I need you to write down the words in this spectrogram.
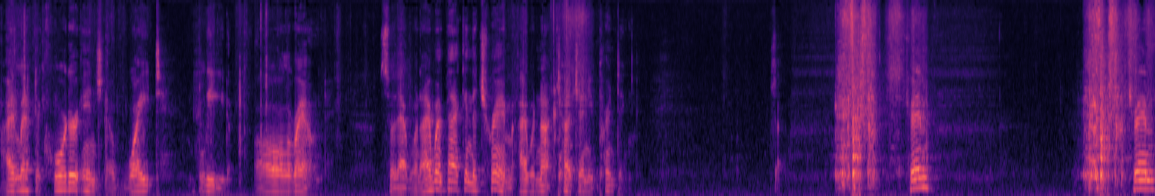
I left a quarter inch of white bleed all around so that when I went back in the trim, I would not touch any printing. So, trim, trim,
